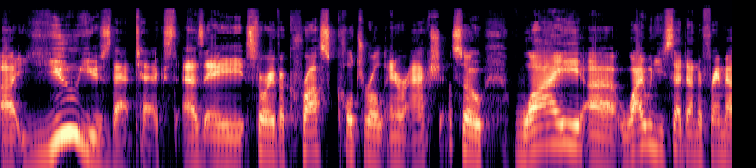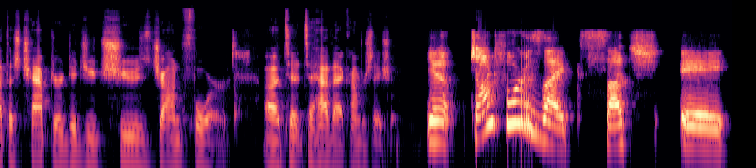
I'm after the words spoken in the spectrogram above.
Uh, you use that text as a story of a cross cultural interaction. So why uh, why when you sat down to frame out this chapter did you choose John 4 uh, to to have that conversation? You know, John 4 is like such a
